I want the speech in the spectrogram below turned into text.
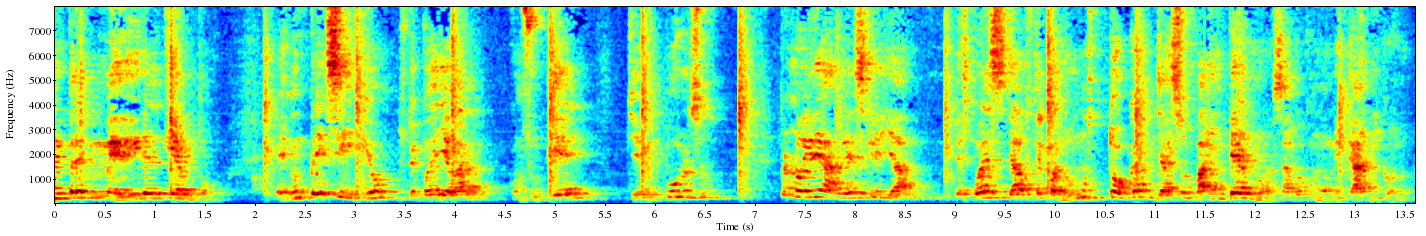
siempre medir el tiempo. En un principio, usted puede llevar con su pie, lleva el pulso, pero lo ideal es que ya, después, ya usted cuando uno toca, ya eso va interno, es algo como mecánico, ¿no?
